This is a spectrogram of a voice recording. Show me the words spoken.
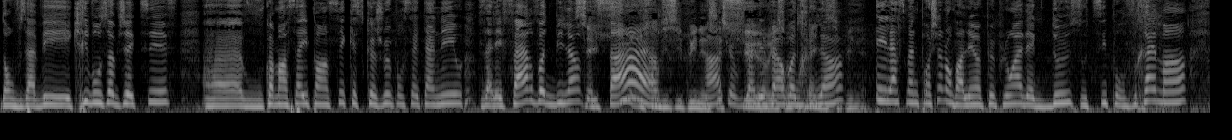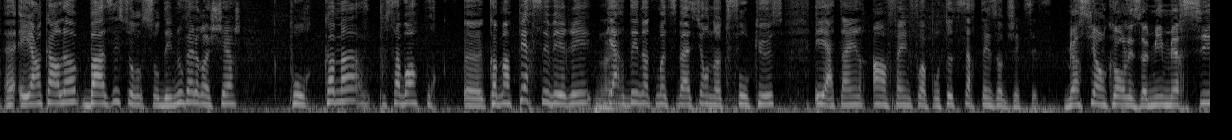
Donc, vous avez écrit vos objectifs, euh, vous commencez à y penser, qu'est-ce que je veux pour cette année? Vous allez faire votre bilan, C'est j'espère. ils sont disciplinés, c'est que vous sûr, allez ils faire votre bilan. Et la semaine prochaine, on va aller un peu plus loin avec deux outils pour vraiment, euh, et encore là, basé sur, sur des nouvelles recherches pour comment, pour savoir pour euh, comment persévérer, garder notre motivation, notre focus et atteindre enfin une fois pour toutes certains objectifs. Merci encore les amis, merci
